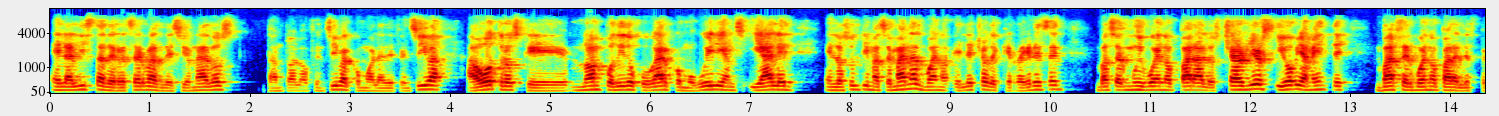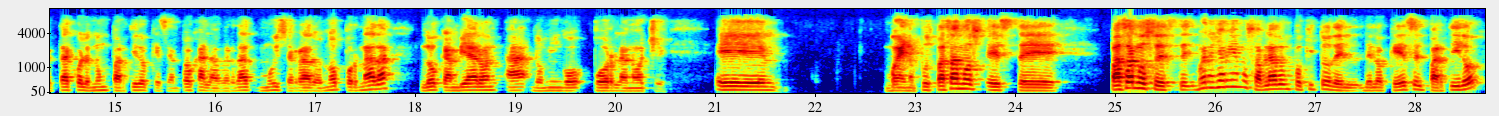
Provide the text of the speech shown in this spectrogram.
en la lista de reservas lesionados, tanto a la ofensiva como a la defensiva, a otros que no han podido jugar como Williams y Allen en las últimas semanas. Bueno, el hecho de que regresen va a ser muy bueno para los Chargers y obviamente va a ser bueno para el espectáculo en un partido que se antoja, la verdad, muy cerrado. No por nada lo cambiaron a domingo por la noche. Eh, bueno, pues pasamos, este, pasamos, este, bueno, ya habíamos hablado un poquito de, lo que es el partido.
